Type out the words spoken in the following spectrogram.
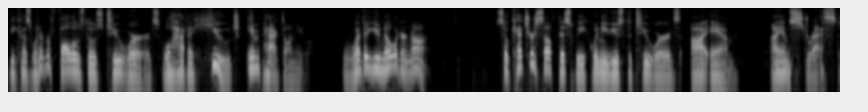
Because whatever follows those two words will have a huge impact on you, whether you know it or not. So catch yourself this week when you use the two words I am. I am stressed.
